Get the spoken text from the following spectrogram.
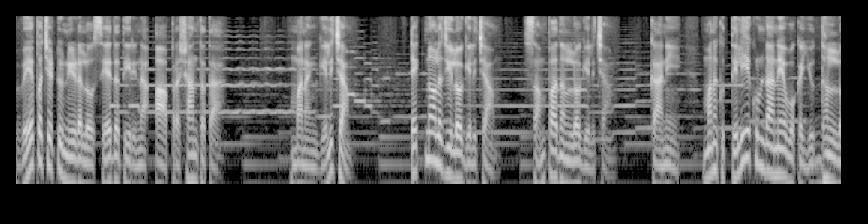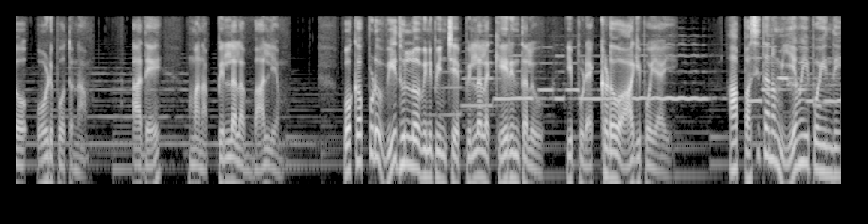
వేపచెట్టు నీడలో సేదతీరిన ఆ ప్రశాంతత? మనం గెలిచాం. టెక్నాలజీలో గెలిచాం. సంపాదనలో గెలిచాం. కాని మనకు తెలియకుండానే ఒక యుద్ధంలో ఓడిపోతున్నాం. అదే మన పిల్లల బాల్యం. ఒకప్పుడు వీధుల్లో వినిపించే పిల్లల కేరింతలు ఇప్పుడెక్కడో ఆగిపోయాయి. ఆ పసితనం ఏమైపోయింది?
